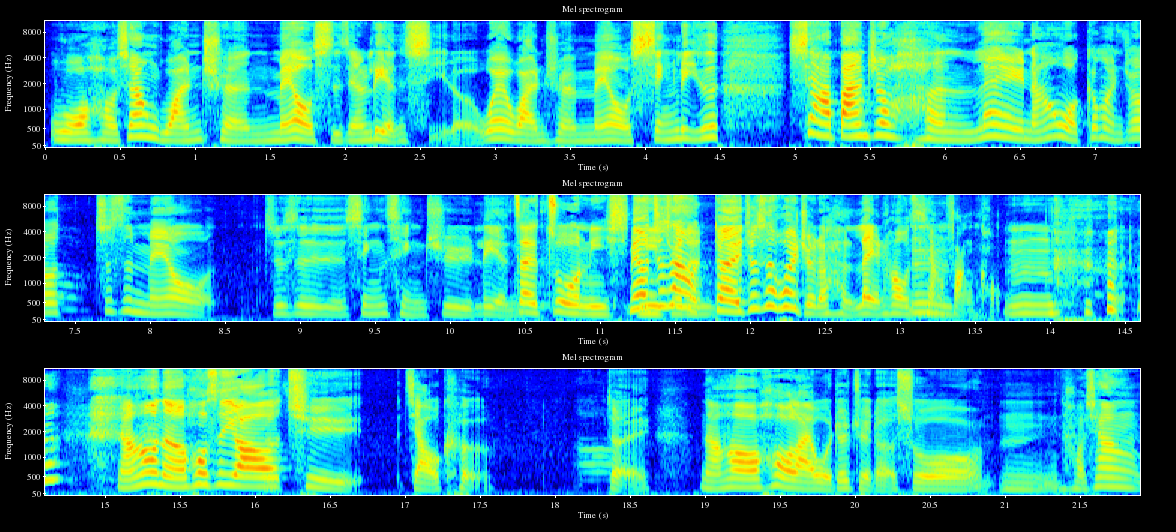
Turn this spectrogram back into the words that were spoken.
我好像完全没有时间练习了，我也完全没有心力，就是下班就很累，然后我根本就就是没有。就是心情去练，在做你没有，就是对，就是会觉得很累，然后我只想放空，嗯，嗯然后呢，或是又要去教课，对，然后后来我就觉得说，嗯，好像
